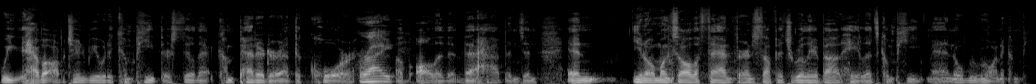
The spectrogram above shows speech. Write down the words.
we have an opportunity to be able to compete, there's still that competitor at the core, Right. of all of that that happens. And and you know, amongst all the fanfare and stuff, it's really about, hey, let's compete, man. We, we want to compete.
